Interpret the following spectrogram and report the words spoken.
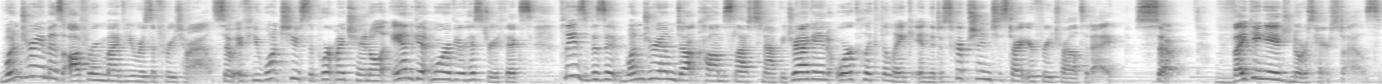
Wondrium is offering my viewers a free trial, so if you want to support my channel and get more of your history fix, please visit patreon.com slash snappydragon or click the link in the description to start your free trial today. So, Viking Age Norse hairstyles.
